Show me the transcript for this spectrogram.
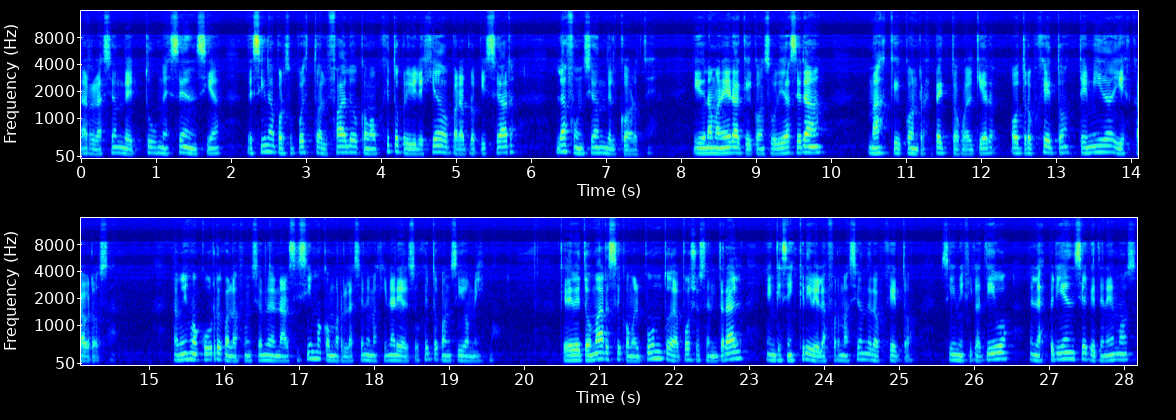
la relación de tumescencia, designa por supuesto al falo como objeto privilegiado para propiciar la función del corte, y de una manera que con seguridad será, más que con respecto a cualquier otro objeto, temida y escabrosa. Lo mismo ocurre con la función del narcisismo como relación imaginaria del sujeto consigo mismo, que debe tomarse como el punto de apoyo central en que se inscribe la formación del objeto significativo en la experiencia que tenemos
